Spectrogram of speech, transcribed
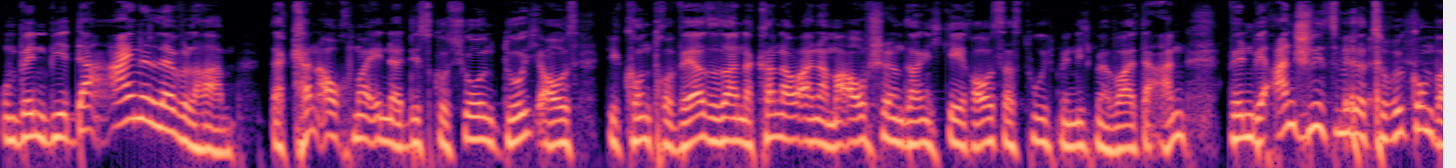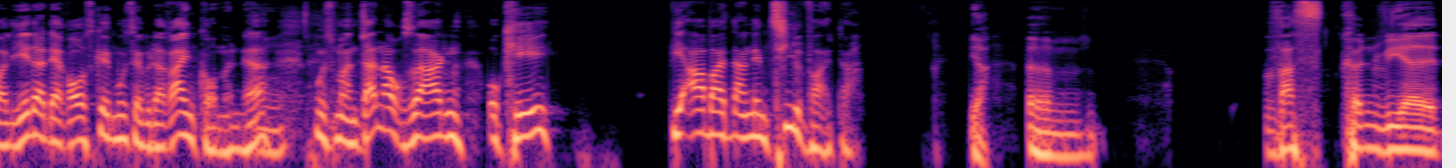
Und wenn wir da einen Level haben, da kann auch mal in der Diskussion durchaus die Kontroverse sein. Da kann auch einer mal aufstellen und sagen, ich gehe raus, das tue ich mir nicht mehr weiter an. Wenn wir anschließend wieder zurückkommen, weil jeder, der rausgeht, muss ja wieder reinkommen, ne? Mhm. muss man dann auch sagen, okay, wir arbeiten an dem Ziel weiter. Ja, ähm, was können wir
